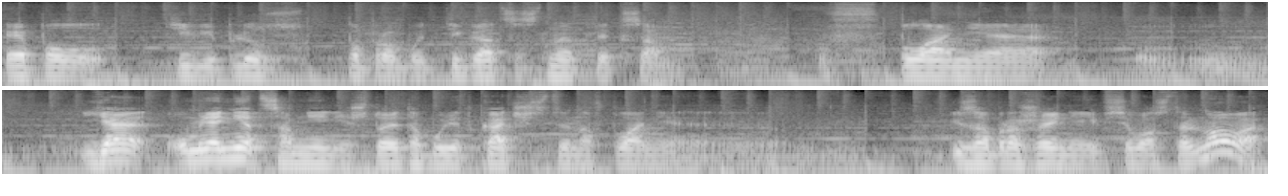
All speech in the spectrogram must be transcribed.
Apple TV Plus попробует тягаться с Netflix в плане э, я, у меня нет сомнений, что это будет качественно в плане э, изображения и всего остального.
